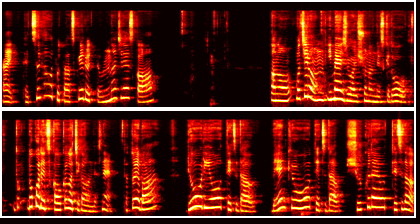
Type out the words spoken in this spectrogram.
はい。手伝うと助けるって同じですか？あの、もちろんイメージは一緒なんですけど、どどこで使うかが違うんですね。例えば、料理を手伝う、勉強を手伝う、宿題を手伝う。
